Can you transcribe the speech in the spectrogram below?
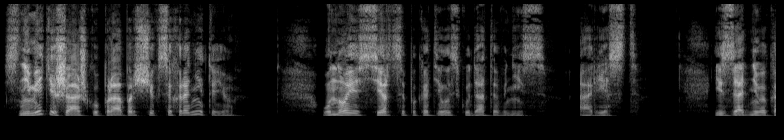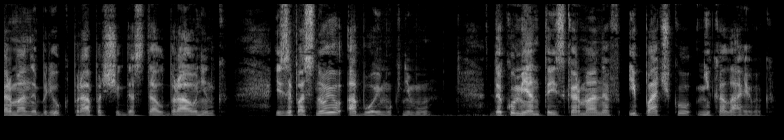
Снимите шашку, прапорщик сохранит ее. У Ноя сердце покатилось куда-то вниз. Арест. Из заднего кармана брюк прапорщик достал браунинг и запасную обойму к нему, документы из карманов и пачку Николаевок.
